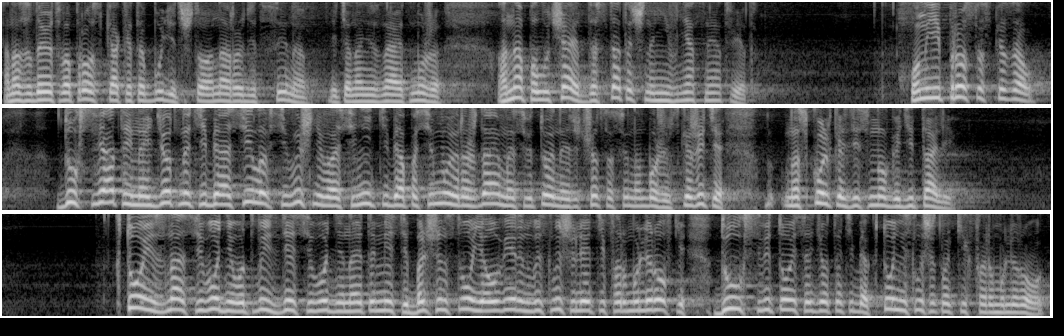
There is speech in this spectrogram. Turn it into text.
она задает вопрос, как это будет, что она родит сына, ведь она не знает мужа. Она получает достаточно невнятный ответ. Он ей просто сказал, Дух Святый найдет на тебя, сила Всевышнего осенит тебя, посему и рождаемое святое наречется Сыном Божьим. Скажите, насколько здесь много деталей? Кто из нас сегодня, вот вы здесь сегодня на этом месте, большинство, я уверен, вы слышали эти формулировки, Дух Святой сойдет на тебя. Кто не слышит таких формулировок?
